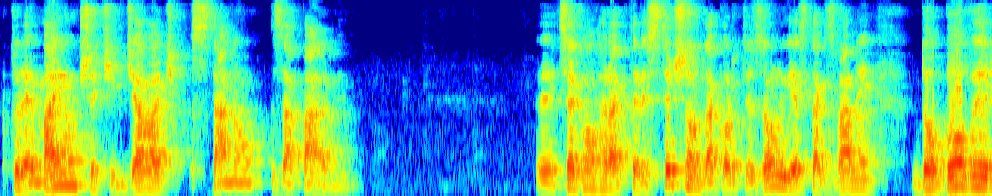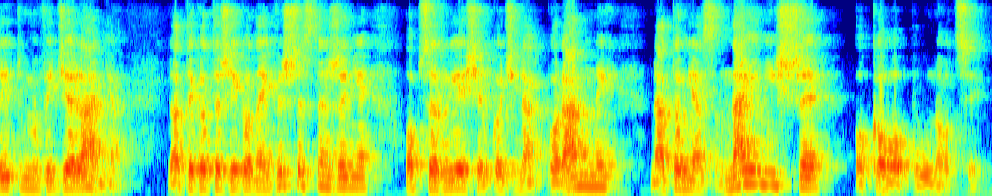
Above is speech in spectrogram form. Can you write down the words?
które mają przeciwdziałać stanom zapalnym. E, Cechą charakterystyczną dla kortyzolu jest tak zwany dobowy rytm wydzielania, dlatego też jego najwyższe stężenie obserwuje się w godzinach porannych, natomiast najniższe około północy.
